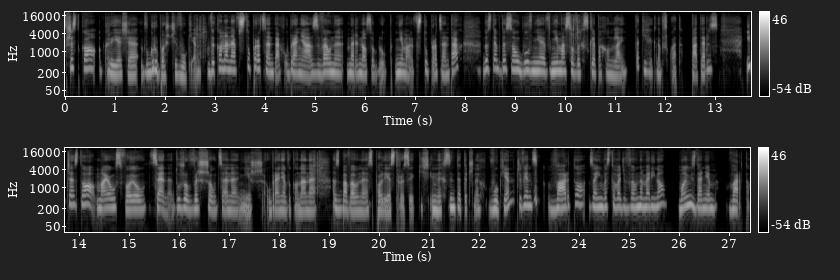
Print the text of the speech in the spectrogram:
Wszystko kryje się w grubości włókien. Wykonane w 100% ubrania z wełny merinoso lub niemal w 100% dostępne są głównie w niemasowych sklepach online, takich jak na przykład Patterns i często mają swoją cenę, dużo wyższą cenę niż ubrania wykonane z bawełny, z poliestru, z jakichś innych syntetycznych włókien. Czy więc warto zainwestować w wełnę merino? Moim zdaniem warto,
